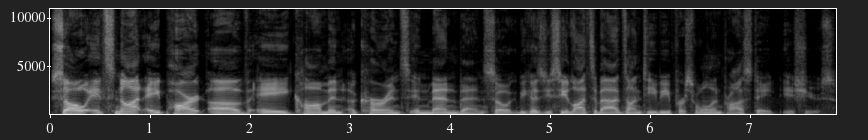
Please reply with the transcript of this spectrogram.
So it's not a part of a common occurrence in men, then. So because you see lots of ads on TV for swollen prostate issues.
